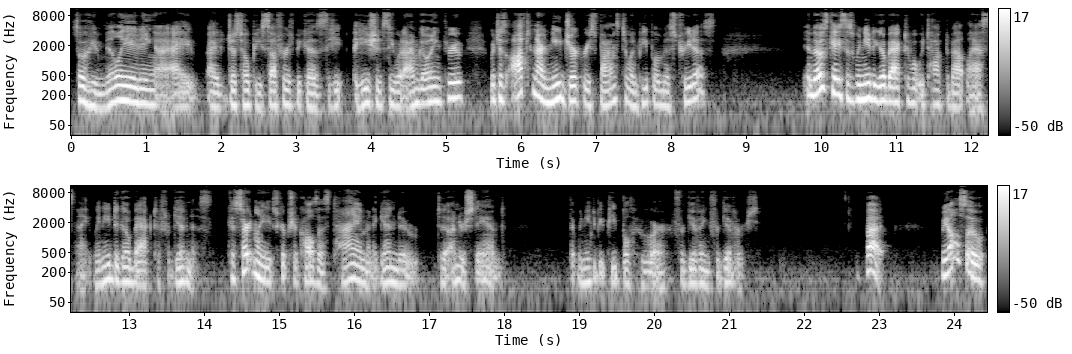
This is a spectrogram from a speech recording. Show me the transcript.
so humiliating. I I just hope he suffers because he he should see what I'm going through, which is often our knee jerk response to when people mistreat us. In those cases, we need to go back to what we talked about last night. We need to go back to forgiveness. Because certainly scripture calls us time and again to to understand that we need to be people who are forgiving forgivers. But we also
